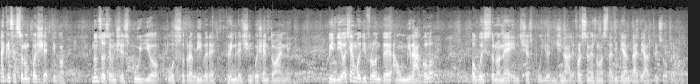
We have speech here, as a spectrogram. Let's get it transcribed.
Anche se sono un po' scettico. Non so se un cespuglio può sopravvivere 3500 anni. Quindi o siamo di fronte a un miracolo o questo non è il cespuglio originale, forse ne sono stati piantati altri sopra.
